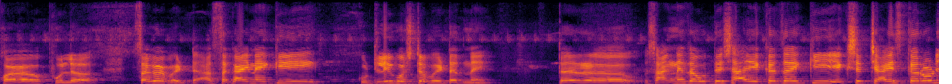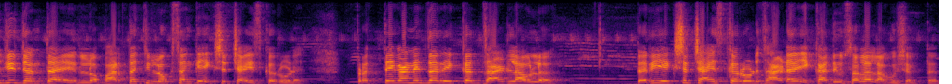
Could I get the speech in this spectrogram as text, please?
फळ फुलं सगळं भेटतं. असं काही नाही की कुठलीही गोष्ट भेटत नाही. तर सांगण्याचा उद्देश हा एकच आहे की एकशे चाळीस करोड जी जनता आहे लो भारताची लोकसंख्या एकशे चाळीस करोड आहे. प्रत्येकाने जर एकच झाड लावलं तरी एकशे चाळीस करोड झाडं एका दिवसाला लागू शकतात.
